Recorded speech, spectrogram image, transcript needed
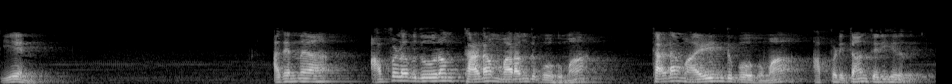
ஏன்? அது என்ன அவ்வளவு தூரம் தடம் மறந்து போகுமா? தடம் அழிந்து போகுமா? அப்படித்தான் தெரிகிறது.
